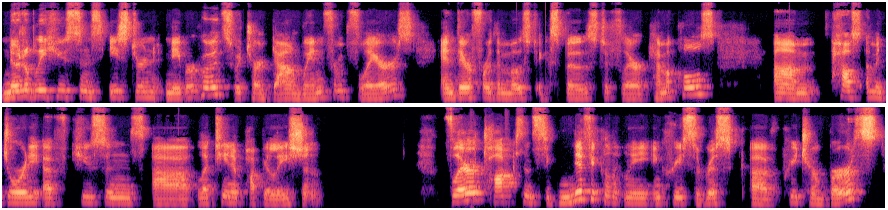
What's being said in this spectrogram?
Notably, Houston's eastern neighborhoods, which are downwind from flares and therefore the most exposed to flare chemicals, um, house a majority of Houston's uh, Latina population. Flare toxins significantly increase the risk of preterm births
